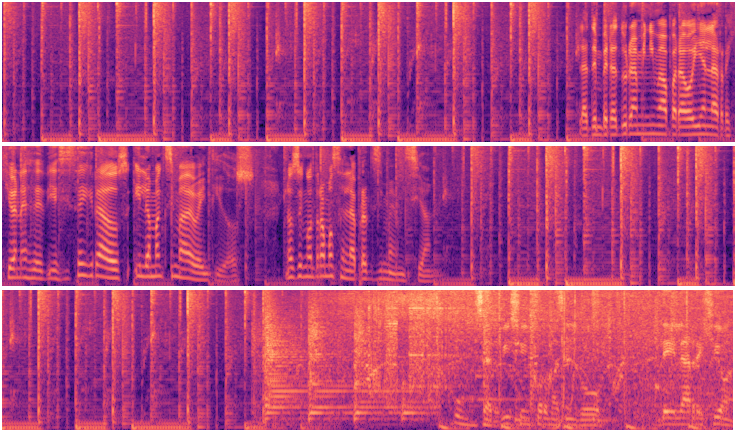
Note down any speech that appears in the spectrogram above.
La temperatura mínima para hoy en la región es de 16 grados y la máxima de 22. Nos encontramos en la próxima emisión. Un servicio informativo de la región.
